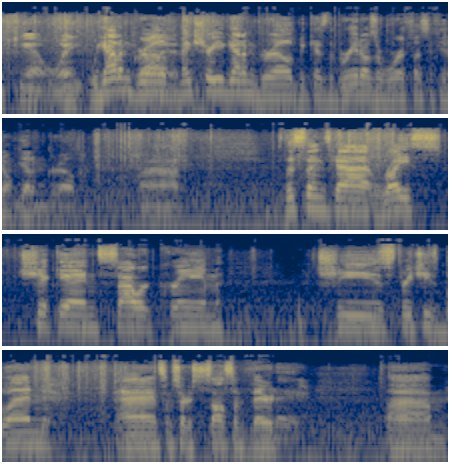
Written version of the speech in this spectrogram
I can't wait. We got them grilled. It. Make sure you get them grilled because the burritos are worthless if you don't get them grilled. Uh, so this thing's got rice, chicken, sour cream, cheese, three cheese blend, and some sort of salsa verde. Um,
